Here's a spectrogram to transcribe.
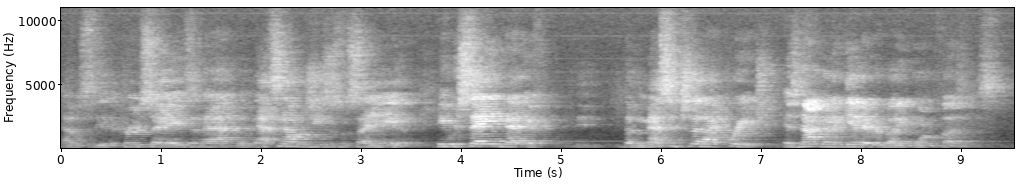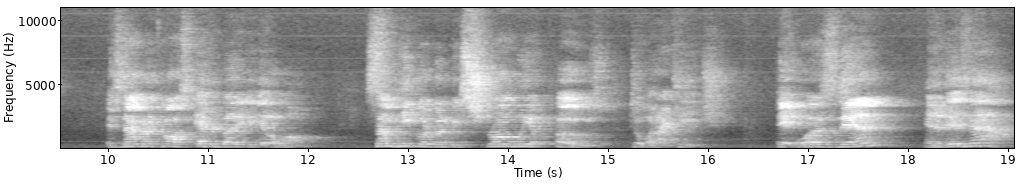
That was the, the Crusades and that, but that's not what Jesus was saying either. He was saying that if the message that I preach is not going to give everybody warm fuzzies. It's not going to cause everybody to get along. Some people are going to be strongly opposed to what I teach. It was then, and it is now.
